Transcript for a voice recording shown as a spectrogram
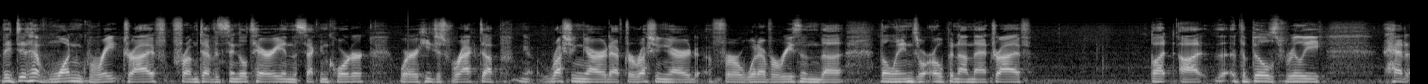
they did have one great drive from Devin Singletary in the second quarter where he just racked up you know, rushing yard after rushing yard for whatever reason the the lanes were open on that drive. But uh, the, the Bills really had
